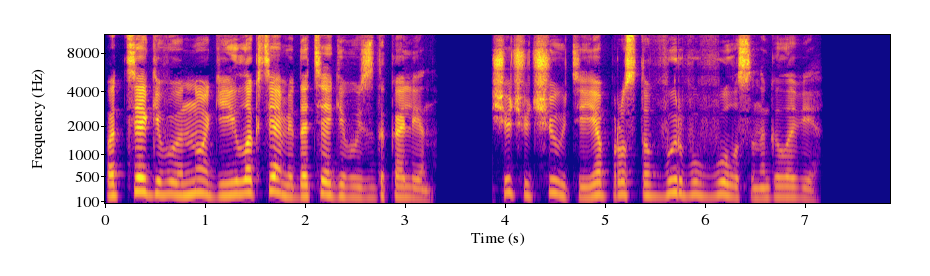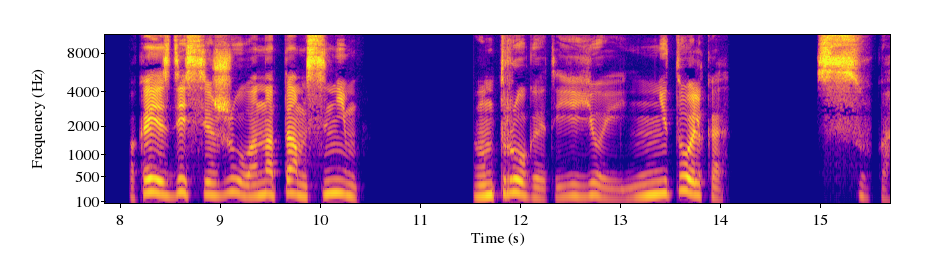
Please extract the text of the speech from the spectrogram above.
Подтягиваю ноги и локтями дотягиваюсь до колен. Еще чуть-чуть, и я просто вырву волосы на голове. Пока я здесь сижу, она там с ним он трогает ее и не только. Сука.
